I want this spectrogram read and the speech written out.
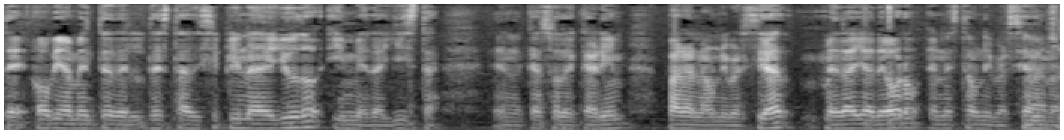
de, obviamente del- de, esta disciplina de judo y medallista, en el caso de Karim, para la universidad, medalla de oro en esta Universidad Muchas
